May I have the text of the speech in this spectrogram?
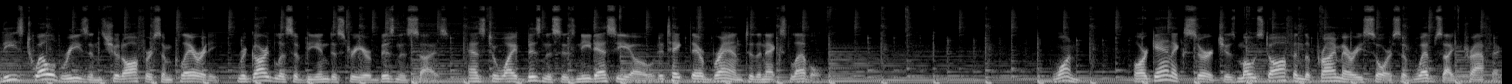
These 12 reasons should offer some clarity, regardless of the industry or business size, as to why businesses need SEO to take their brand to the next level. 1. Organic search is most often the primary source of website traffic.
